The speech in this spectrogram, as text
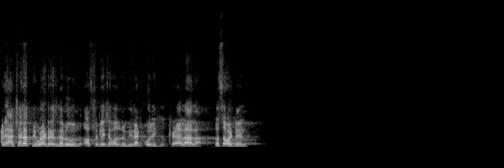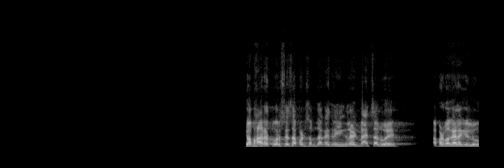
आणि अचानक पिवळा ड्रेस घालून ऑस्ट्रेलियाच्या बाजूने विराट कोहली खेळायला आला. कसं वाटेल? किंवा भारत वर्सेस आपण समजा काहीतरी इंग्लंड मॅच चालू आहे. आपण बघायला गेलो.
